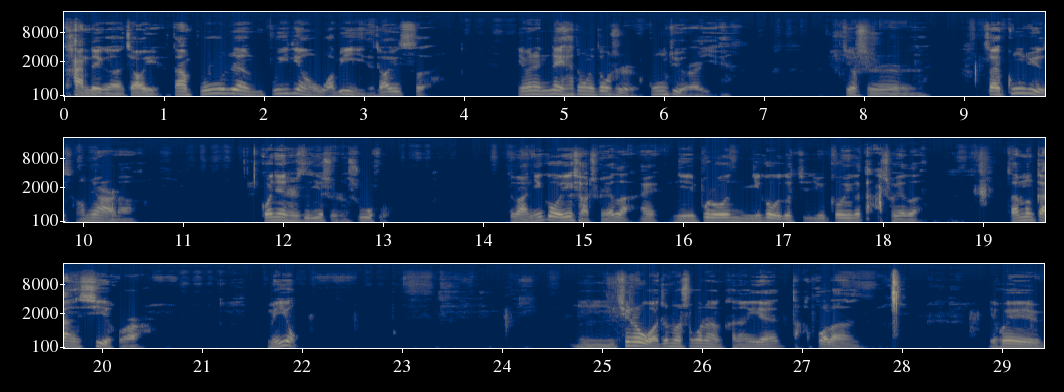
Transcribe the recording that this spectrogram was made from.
看这个交易，但不认不一定我比你的交易次，因为那那些东西都是工具而已。就是在工具层面呢，关键是自己使的舒服。对吧？你给我一个小锤子，哎，你不如你给我一个，给我一个大锤子，咱们干细活没用。嗯，其实我这么说呢，可能也打破了，也会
